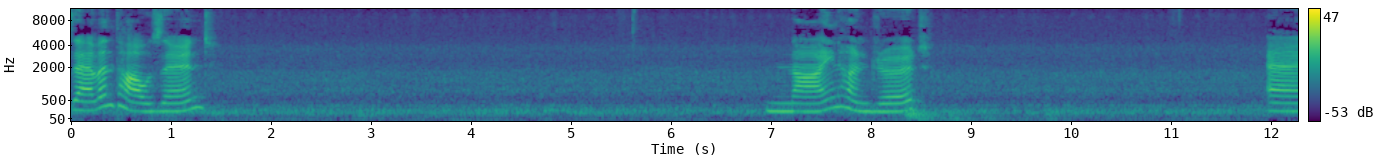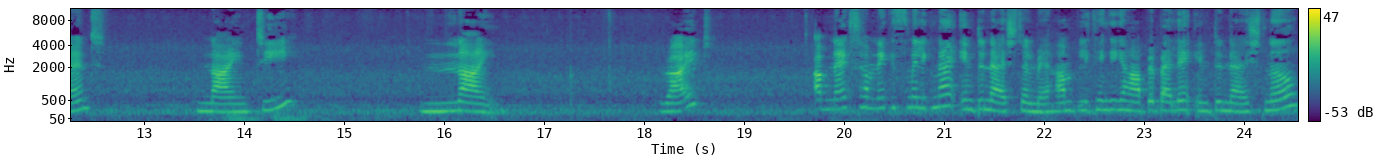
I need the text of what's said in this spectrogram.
seven thousand nine hundred and ninety nine. Right अब नेक्स्ट हमने किसमें लिखना है? इंटरनेशनल में। हम लिखेंगे यहाँ पे पहले इंटरनेशनल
